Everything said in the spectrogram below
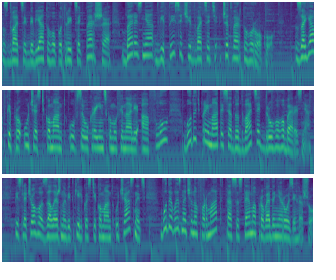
з 29 по 31 березня 2024 року. Заявки про участь команд у всеукраїнському фіналі АФЛУ будуть прийматися до 22 березня, після чого, залежно від кількості команд-учасниць, буде визначено формат та система проведення розіграшу.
